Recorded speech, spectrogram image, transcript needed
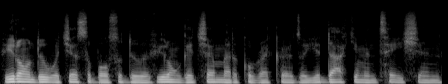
If you don't do what you're supposed to do, if you don't get your medical records or your documentation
